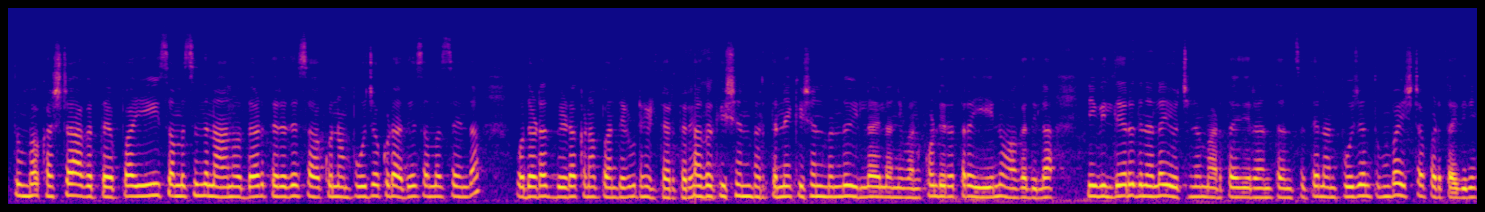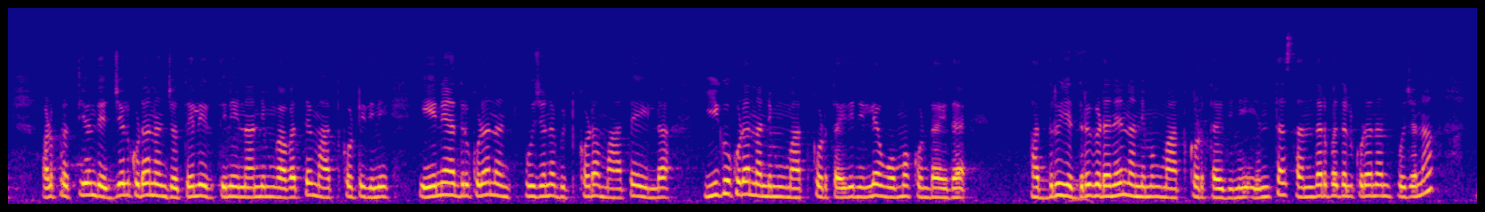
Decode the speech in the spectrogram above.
ತುಂಬ ಕಷ್ಟ ಆಗುತ್ತೆ. ಅಪ್ಪ, ಈ ಸಮಸ್ಯೆಯಿಂದ ನಾನು ಒದ್ದಾಡ್ತಾ ಇರೋದೇ ಸಾಕು. ನಮ್ಮ ಪೂಜೆ ಕೂಡ ಅದೇ ಸಮಸ್ಯೆಯಿಂದ ಒದ್ದಾಡೋದು ಬೇಡ ಕಣಪ್ಪ ಅಂತ ಹೇಳ್ಬಿಟ್ಟು ಹೇಳ್ತಾ ಇರ್ತಾರೆ. ಆಗ ಕಿಶನ್ ಬರ್ತಾನೆ. ಕಿಶನ್ ಬಂದು, ಇಲ್ಲ ಇಲ್ಲ, ನೀವು ಅಂದ್ಕೊಂಡಿರೋ ಥರ ಏನೂ ಆಗೋದಿಲ್ಲ. ನೀವು ಇಲ್ಲದೇ ಇರೋದನ್ನೆಲ್ಲ ಯೋಚನೆ ಮಾಡ್ತಾ ಇದ್ದೀರಾ? ಅಂತ ಅನ್ಸುತ್ತೆ. ನಾನು ಪೂಜೆನ ತುಂಬ ಇಷ್ಟಪಡ್ತಾ ಇದ್ದೀನಿ. ಅವಳು ಪ್ರತಿಯೊಂದು ಹೆಜ್ಜೆಲಿ ಕೂಡ ನನ್ನ ಜೊತೇಲಿ ಇರ್ತೀನಿ. ನಾನು ನಿಮ್ಗೆ ಅವತ್ತೇ ಮಾತು ಕೊಟ್ಟಿದ್ದೀನಿ. ಏನೇ ಆದರೂ ಕೂಡ ನಾನು ಪೂಜೆನ ಬಿಟ್ಕೊಡೋ ಮಾತೇ ಇಲ್ಲ. ಈಗೂ ಕೂಡ ನಾನು ನಿಮ್ಗೆ ಮಾತು ಕೊಡ್ತಾ ಇದ್ದೀನಿ. ಇಲ್ಲೇ ಹೋಮ ಕೊಂಡ ಇದೆ. ಅದ್ರ ಎದುರುಗಡೆನೆ ನಾನು ನಿಮಗೆ ಮಾತು ಕೊಡ್ತಾ ಇದ್ದೀನಿ. ಎಂಥ ಸಂದರ್ಭದಲ್ಲಿ ಕೂಡ ನಾನು ಪೂಜೆನ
